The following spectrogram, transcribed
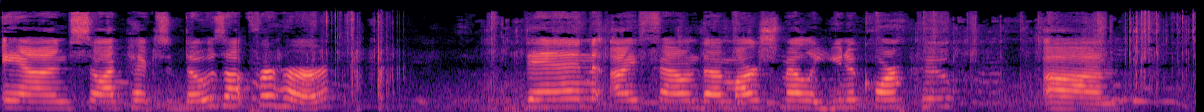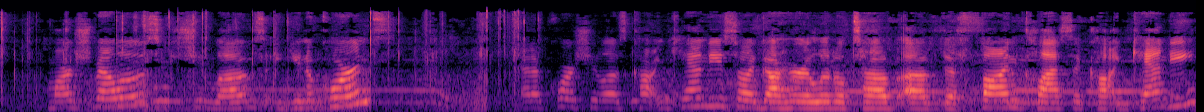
And so I picked those up for her. Then I found the marshmallow unicorn poop um, marshmallows. She loves unicorns. And of course she loves cotton candy, so I got her a little tub of the fun classic cotton candy.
